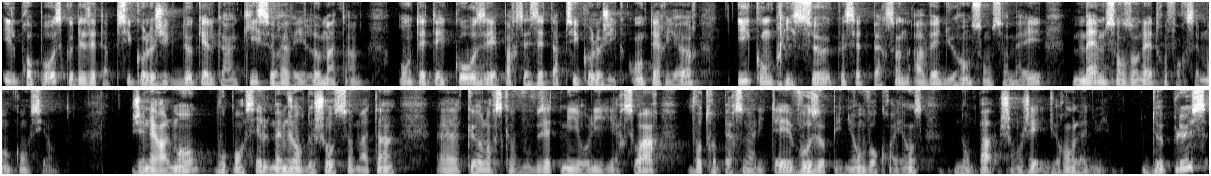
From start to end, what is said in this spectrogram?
il propose que des états psychologiques de quelqu'un qui se réveille le matin ont été causés par ces états psychologiques antérieurs y compris ceux que cette personne avait durant son sommeil, même sans en être forcément consciente. Généralement, vous pensez le même genre de choses ce matin euh, que lorsque vous vous êtes mis au lit hier soir. Votre personnalité, vos opinions, vos croyances n'ont pas changé durant la nuit. De plus,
